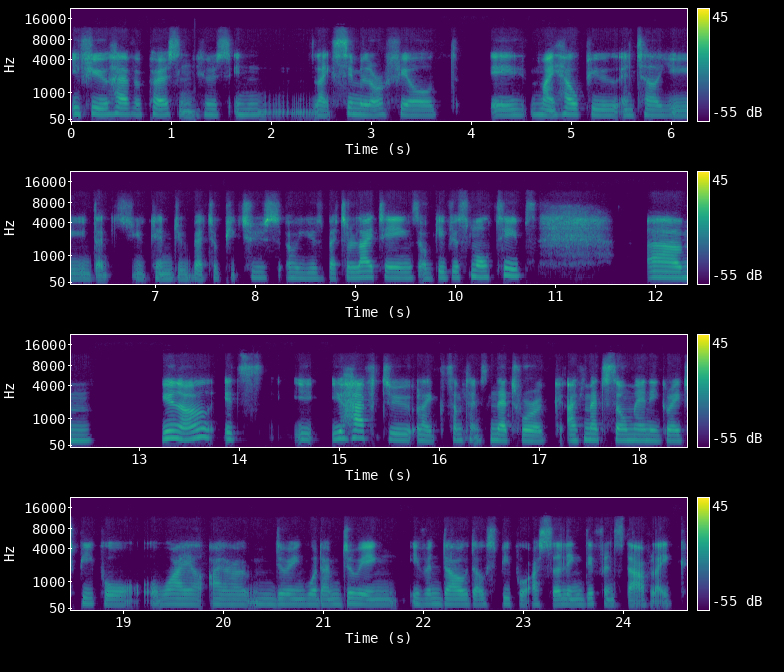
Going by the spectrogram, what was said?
if you have a person who's in like similar field it might help you and tell you that you can do better pictures or use better lightings or give you small tips. Um, you know it's you, you have to like sometimes network. I've met so many great people while i'm doing what i'm doing even though those people are selling different stuff like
